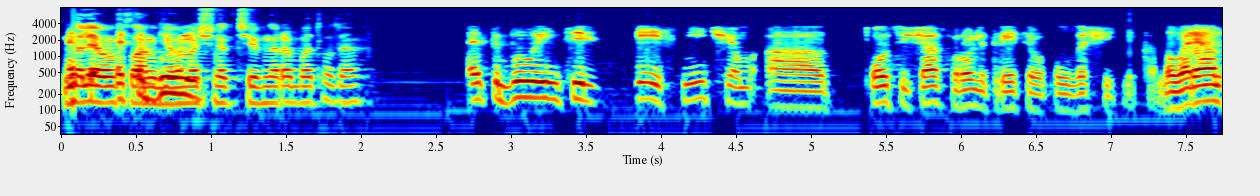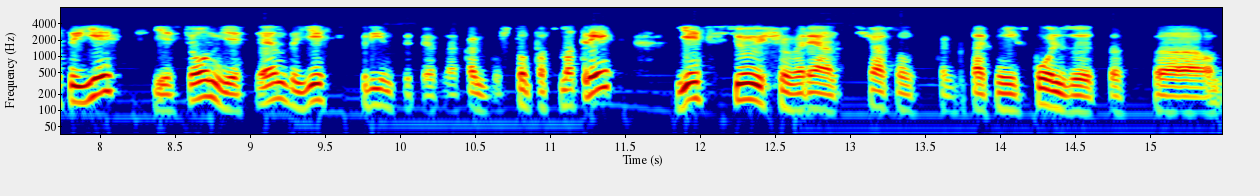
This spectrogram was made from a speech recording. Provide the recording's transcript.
На это, левом это фланге было... он очень активно работал, да. Это было интереснее, чем а, он сейчас в роли третьего полузащитника. Но варианты есть, есть он, есть Энда, есть в принципе, на как бы что посмотреть. Есть все еще вариант, сейчас он как бы так не используется с э,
